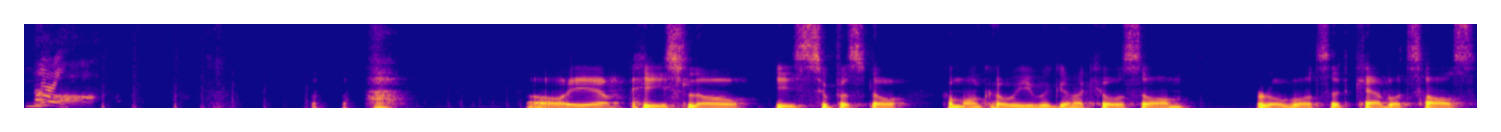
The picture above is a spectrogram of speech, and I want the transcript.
Nice. Oh, yep, he's slow. He's super slow. Come on, Kirby, we're gonna kill some robots at Cabot's house.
